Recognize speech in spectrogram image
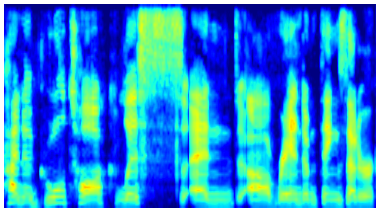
kind of ghoul talk lists and uh, random things that are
